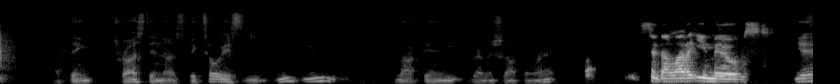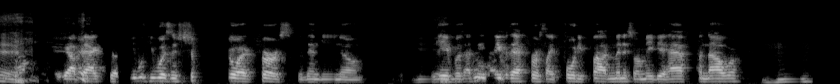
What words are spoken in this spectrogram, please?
I think, trust in us. Victorious, you you, locked in Reverend Sharpton, right? Sent out a lot of emails. Yeah. He got back to he wasn't sure at first, but then you know, gave us I think us that first like 45 minutes or maybe a half an hour, Mhm.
